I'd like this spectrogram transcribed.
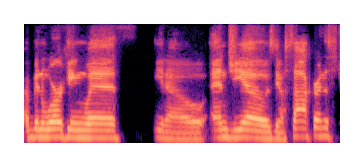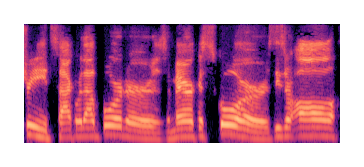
have been working with you know ngos you know soccer in the streets soccer without borders america scores these are all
